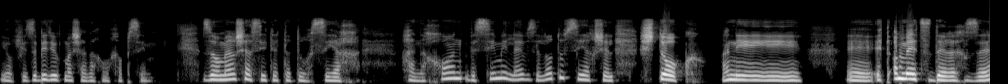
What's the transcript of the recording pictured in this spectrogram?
יופי, זה בדיוק מה שאנחנו מחפשים. זה אומר שעשית את הדו-שיח הנכון, ושימי לב, זה לא דו-שיח של שתוק, אני אתאמץ דרך זה,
